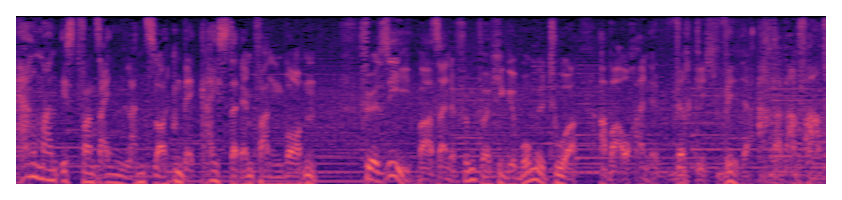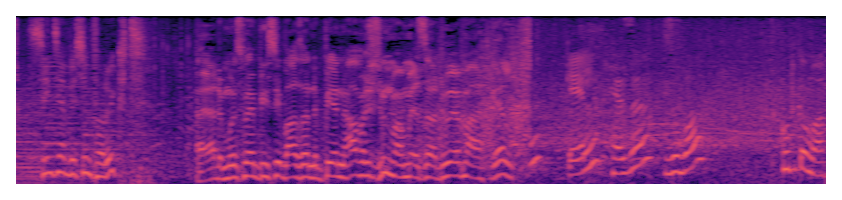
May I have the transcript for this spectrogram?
Hermann ist von seinen Landsleuten begeistert empfangen worden. Für sie war seine fünfwöchige Wummeltour aber auch eine wirklich wilde Achterbahnfahrt. Sind Sie ein bisschen verrückt? Ja, da muss man ein bisschen was an den Birnen haben, schon mal so Tour macht, gell? Gell, Hesse, super, gut gemacht.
